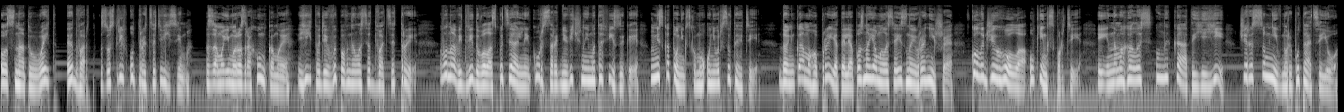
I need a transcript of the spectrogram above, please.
Оснату Уейт Едвард зустрів у 38. За моїми розрахунками, їй тоді виповнилося 23. Вона відвідувала спеціальний курс середньовічної метафізики в Міскатонікському університеті. Донька мого приятеля познайомилася із нею раніше в коледжі Голла у Кінгспорті і намагалась уникати її через сумнівну репутацію.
